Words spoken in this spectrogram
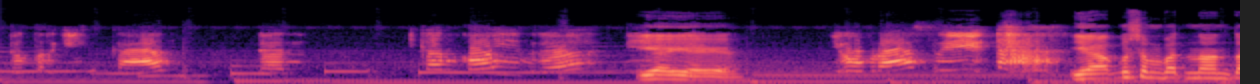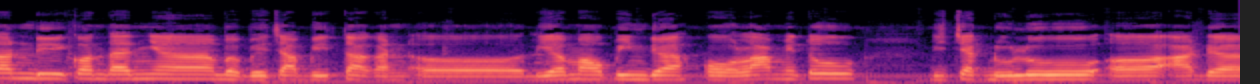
dokter ikan dan ikan koi Iya, iya, iya. Ya operasi ya aku sempat nonton di kontennya Babe Cabita kan eh, dia mau pindah kolam itu dicek dulu eh, ada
